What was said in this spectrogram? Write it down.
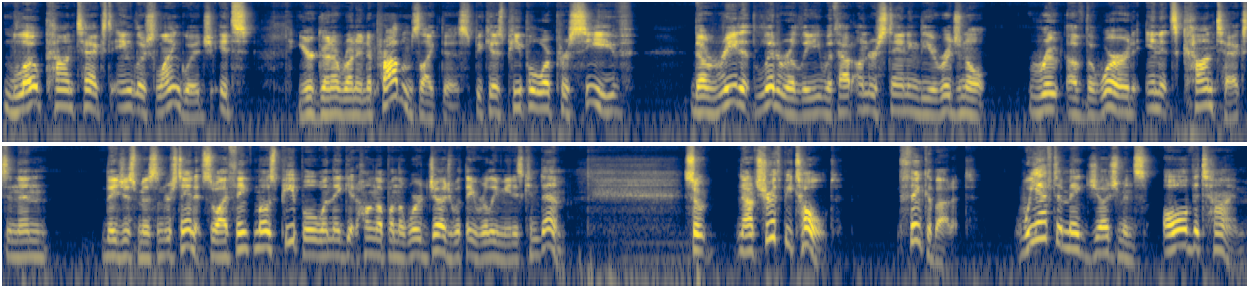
low context english language it's you're going to run into problems like this because people will perceive they'll read it literally without understanding the original root of the word in its context and then they just misunderstand it. So I think most people, when they get hung up on the word judge, what they really mean is condemn. So now, truth be told, think about it. We have to make judgments all the time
